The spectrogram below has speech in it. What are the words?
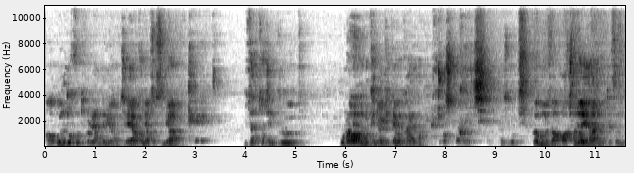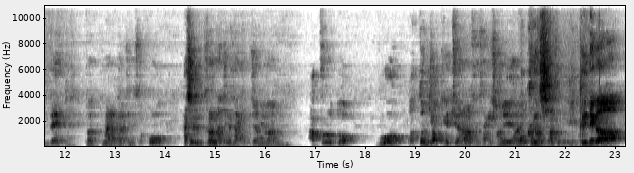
어, 온도 컨트롤이 안 되면 제 에어컨이 없었으면 미사 터진 그 뿜어대는 어. 로켓 열기 때문에 그 안에서 다 죽었을 거야. 그렇지. 그래서 그거 보면서 어, 전혀 예상하지 못했었는데 음. 어, 그만 안 하지 했었고 사실 그런 관점에서 생각해 보자면 음. 앞으로 또 무엇 어떤 게 어떻게 튀어나와 세상이 전혀 예상하지 어, 못한 그렇지. 모르는 거야. 그리고 내가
